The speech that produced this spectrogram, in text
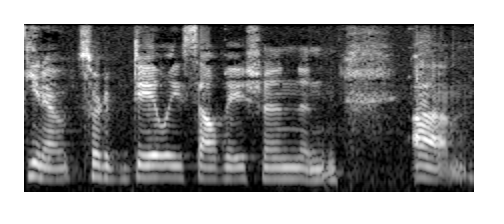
you know sort of daily salvation and um,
